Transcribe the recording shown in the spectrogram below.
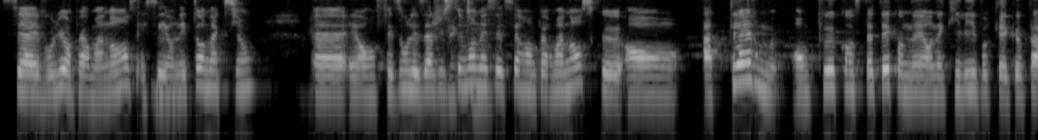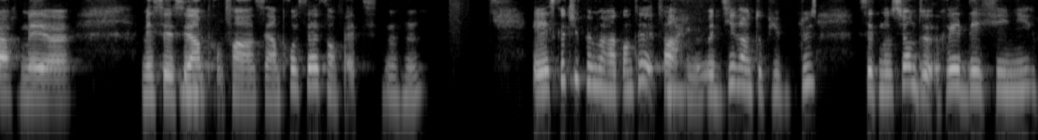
Ça évolue en permanence et c'est en étant en action euh, et en faisant les ajustements nécessaires en permanence que à terme, on peut constater qu'on est en équilibre quelque part. Mais, euh, mais c'est un, enfin, un process en fait. Mm-hmm. Et est-ce que tu peux me raconter, enfin, me dire un tout petit peu plus cette notion de redéfinir,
